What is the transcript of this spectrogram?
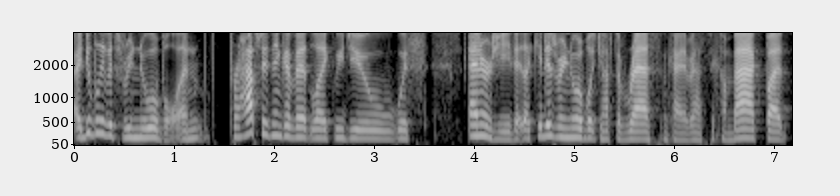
I do believe it's renewable. And perhaps we think of it like we do with energy that like it is renewable, you have to rest and kind of has to come back. But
